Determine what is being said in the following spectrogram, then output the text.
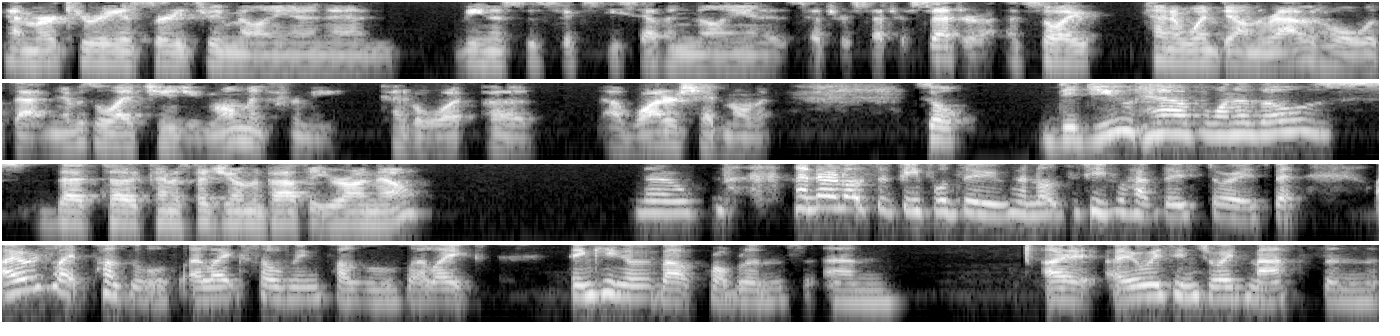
and Mercury is 33 million, and Venus is 67 million, et cetera, et cetera, et cetera. And so I kind of went down the rabbit hole with that. And it was a life changing moment for me kind of a, a, a watershed moment. So, did you have one of those that uh, kind of set you on the path that you're on now? No, I know lots of people do, and lots of people have those stories. But I always like puzzles. I like solving puzzles. I like thinking about problems, and I, I always enjoyed maths and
